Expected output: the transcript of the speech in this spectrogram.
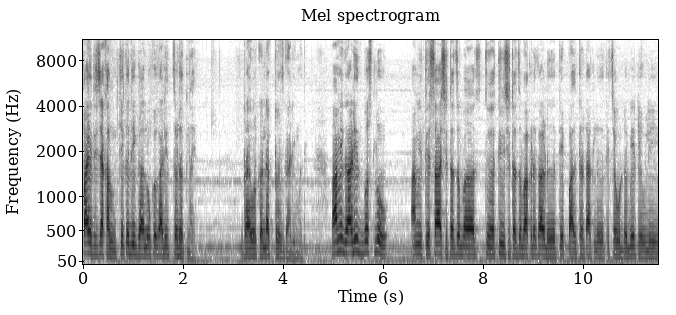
पायरीच्या खालून ते कधी गा लोक गाडीत चढत नाहीत. ड्रायव्हर कंडक्टरच गाडीमध्ये. आम्ही गाडीत बसलो. आम्ही ते सहा शिटाचं बा तीन शिटाचं बाकडं काढलं ते पालथं टाकलं त्याच्यावर डबे ठेवले.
